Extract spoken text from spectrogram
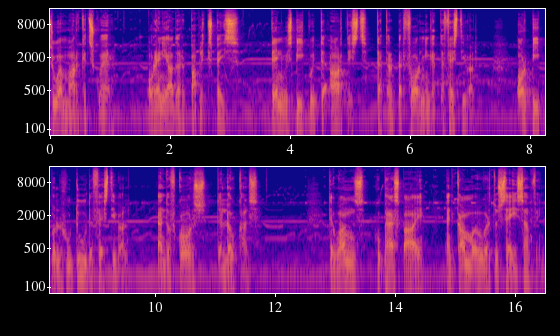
to a market square, or any other public space. Then we speak with the artists that are performing at the festival, or people who do the festival, and of course, the locals. The ones who pass by and come over to say something.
